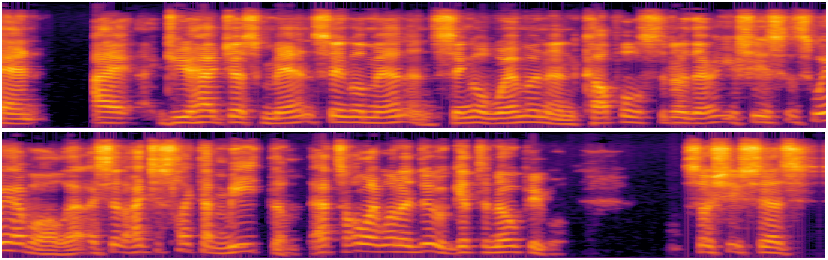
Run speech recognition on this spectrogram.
And I do you have just men, single men, and single women, and couples that are there? She says we have all that. I said I just like to meet them. That's all I want to do, get to know people. So she says,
